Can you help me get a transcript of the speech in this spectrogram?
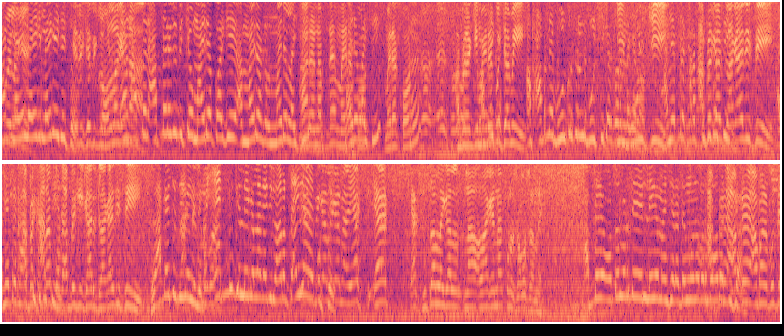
লাগাই লাগাই লাগাই দিত। এদিক সেদিক লন লাগে না। আপনার আপনারা যদি কেউ মাইরা কয় কি মাইরা মাইরা লাইছি? মারেন আপনি মাইরা মাইরা লাইছি? মাইরা কোন। আপনারা কি মাইরা কইছি আমি? আপনি ভুল করছেন ভুল স্বীকার করেন না ভুল কি? আমি আপনার খারাপ আপনি গাড়ি লাগাই দিছি। আমি আপনার আপনি খারাপ কোন আপনি কি গাড়ি লাগাই দিছি। লাগাই তো দিলেন ভাই এক বিকেল লেগে লাগাই দিল? আবার টাইম আয় পড়ছে। না এক এক এক সুতার লাগা লাগে না কোনো সমস্যা নাই। আপনার অটোলোর দিয়ে লেগে মানুষের হাতে মনে করব আবার আপনি আমার প্রতি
